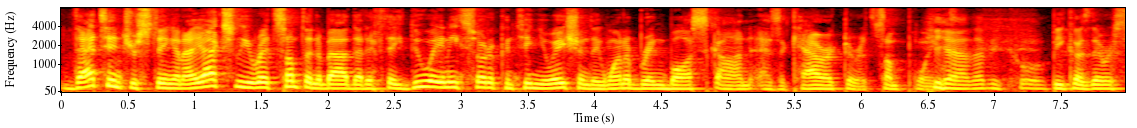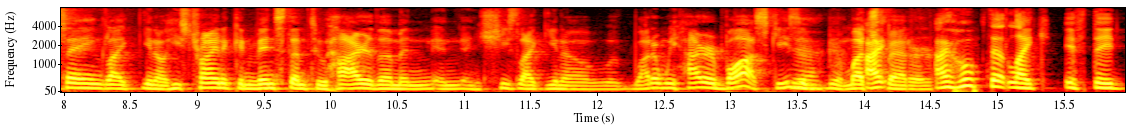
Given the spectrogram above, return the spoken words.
that's interesting. And I actually read something about that. If they do any sort of continuation, they want to bring Bossk on as a character at some point. Yeah, that'd be cool. Because they were saying, like, you know, he's trying to convince them to hire them. And, and, and she's like, you know, why don't we hire Bossk? He's Yeah. a, you know, much I, better. I hope that like if they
